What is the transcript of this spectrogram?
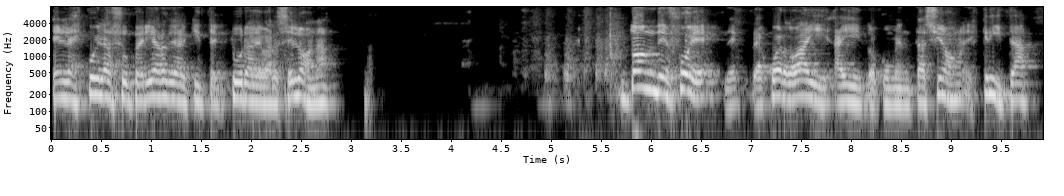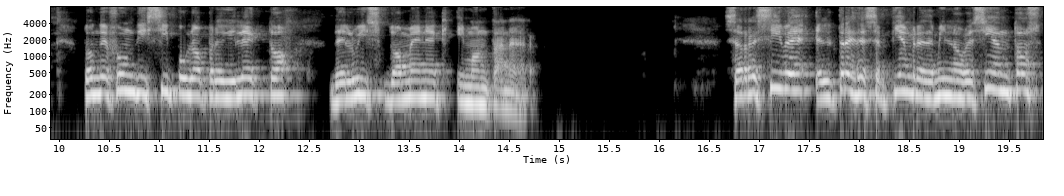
en la Escuela Superior de Arquitectura de Barcelona, donde fue, de, acuerdo, hay, hay documentación escrita, donde fue un discípulo predilecto de Luis Domenech y Montaner. Se recibe el 3 de septiembre de 1900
